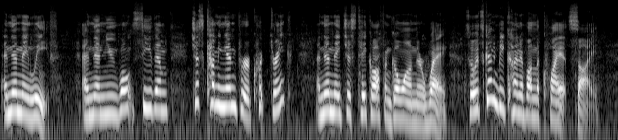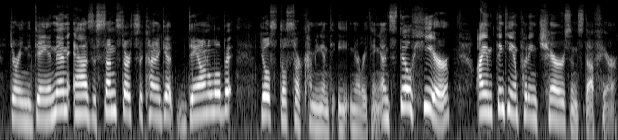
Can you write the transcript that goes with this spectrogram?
and then they leave. And then you won't see them just coming in for a quick drink and then they just take off and go on their way. So it's going to be kind of on the quiet side during the day. And then as the sun starts to kind of get down a little bit, you'll still start coming in to eat and everything. And still here, I am thinking of putting chairs and stuff here.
